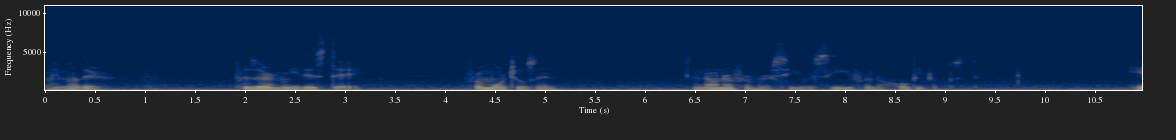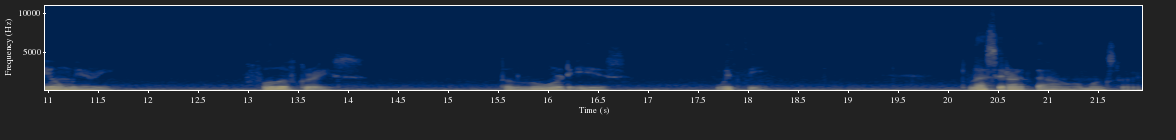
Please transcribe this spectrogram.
My mother, preserve me this day from mortal sin, and honor for mercy receive from the Holy Ghost. Hail Mary, full of grace, the Lord is with thee. Blessed art thou amongst women,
